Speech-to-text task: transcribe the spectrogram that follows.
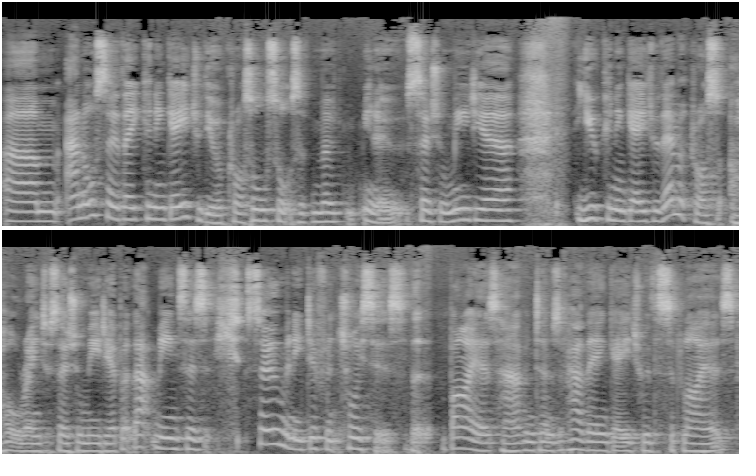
um, and also they can engage with you across all sorts of, mo- you know, social media. You can engage with them across a whole range of social media, but that means there's so many different choices that buyers have in terms of how they engage with suppliers,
